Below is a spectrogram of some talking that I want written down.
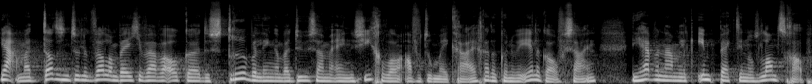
Ja, maar dat is natuurlijk wel een beetje waar we ook eh, de strubbelingen bij duurzame energie gewoon af en toe mee krijgen. Daar kunnen we eerlijk over zijn. Die hebben namelijk impact in ons landschap.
